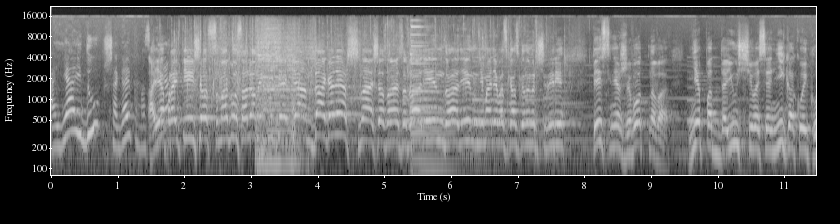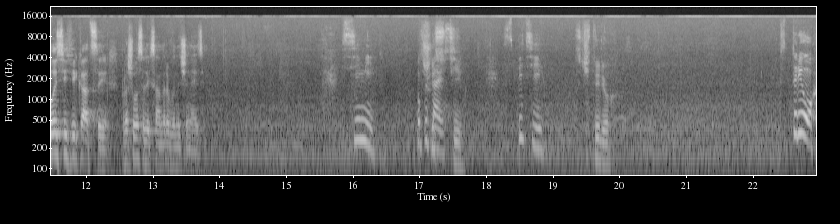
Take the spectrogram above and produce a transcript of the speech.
А я иду, шагаю по Москве. А я пройти еще смогу соленый Тихий океан. Да, конечно. Сейчас становится 2-1, 2-1. Внимание, подсказка номер 4. Песня животного, не поддающегося никакой классификации. Прошу вас, Александра, вы начинаете. С семи. С Попытаюсь. шести, С пяти. с четырех. С трех.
